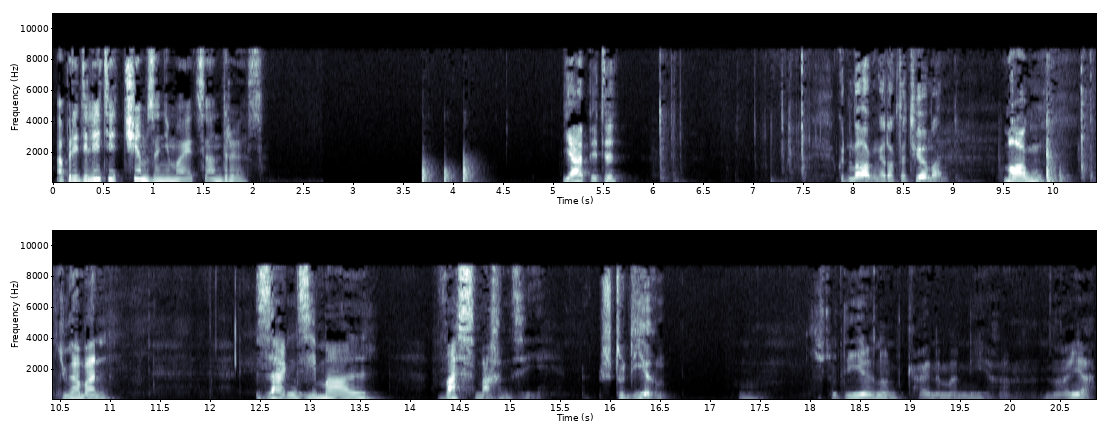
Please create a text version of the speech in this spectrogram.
Определите, чем занимается Андреас. Ja, bitte. Guten Morgen, Herr Dr. Thürmann. Morgen, junger Mann. Sagen Sie mal, was machen Sie? Studieren. Studieren und keine Manieren. Naja.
